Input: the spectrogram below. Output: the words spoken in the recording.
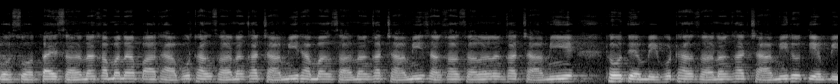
บทสวดไตรสารณคัมมนาปาถาพุทธังสารนังคัจฉามิธรรมังสารนังคัจฉามิสังฆังสารนังคัจฉามิทุติยมปีพุทธังสารนังคัจฉามิทุติยมปี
